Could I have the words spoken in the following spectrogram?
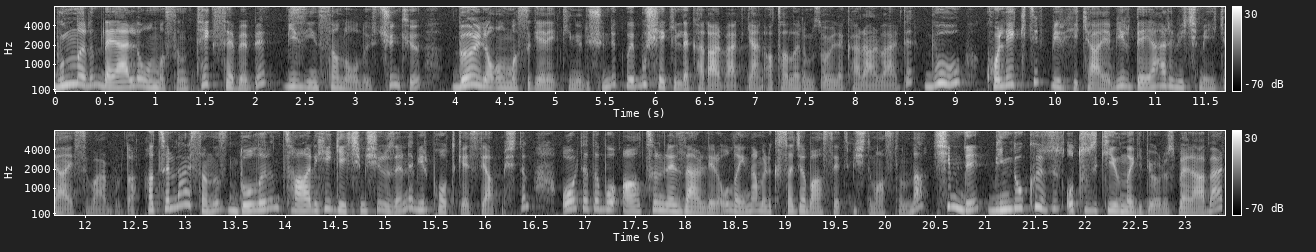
Bunların değerli olmasının tek sebebi biz insanoğluyuz. Çünkü böyle olması gerektiğini düşündük ve bu şekilde karar verdik. Yani atalarımız öyle karar verdi. Bu kolektif bir hikaye, bir değer biçme hikayesi var burada. Hatırlarsanız doların tarihi geçmişi üzerine bir podcast yapmıştım. Orada da bu altın rezervleri olayından böyle kısaca bahsetmiştim aslında. Şimdi 1932 yılına gidiyoruz beraber.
